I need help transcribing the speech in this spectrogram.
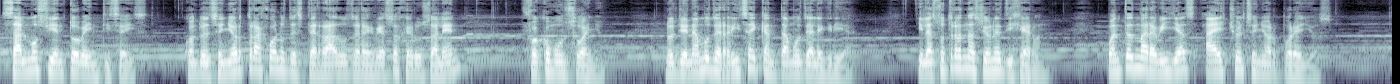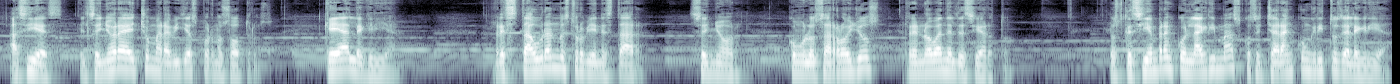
Salmo 126. Cuando el Señor trajo a los desterrados de regreso a Jerusalén, fue como un sueño. Nos llenamos de risa y cantamos de alegría. Y las otras naciones dijeron, ¿cuántas maravillas ha hecho el Señor por ellos? Así es, el Señor ha hecho maravillas por nosotros. ¡Qué alegría! Restaura nuestro bienestar, Señor, como los arroyos renuevan el desierto. Los que siembran con lágrimas cosecharán con gritos de alegría.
